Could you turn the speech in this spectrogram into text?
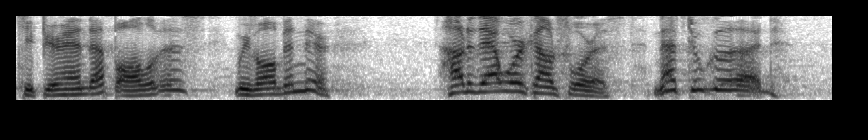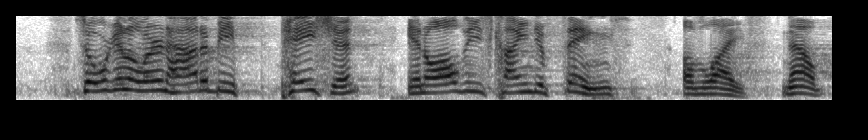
Keep your hand up, all of us. We've all been there. How did that work out for us? Not too good. So we're going to learn how to be patient in all these kind of things of life. Now,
